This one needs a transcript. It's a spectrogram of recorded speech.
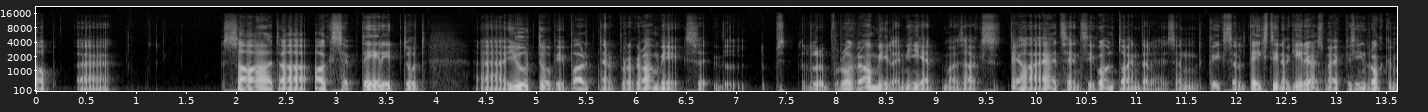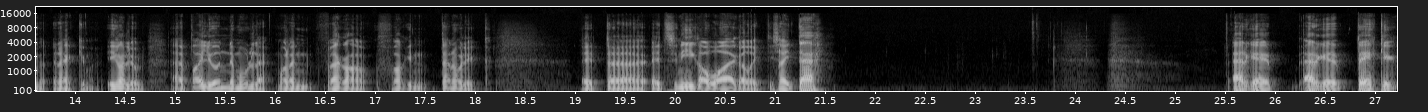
äh, saada aktsepteeritud äh, Youtube'i partnerprogrammi programmile nii, et ma saaks teha AdSense'i konto endale, see on kõik seal tekstina kirjas, ma ei hakka siin rohkem rääkima, igal juhul äh, palju õnne mulle, ma olen väga fucking tänulik. et, äh, et see nii kaua aega võttis, aitäh. ärge, ärge tehke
